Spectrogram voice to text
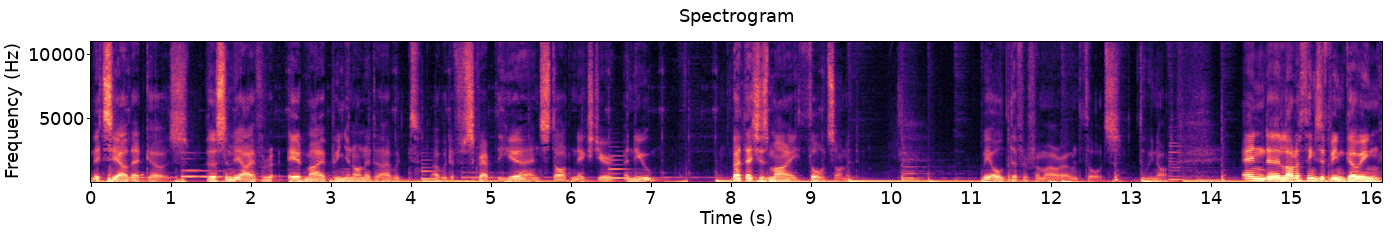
Let's see how that goes. Personally, I've aired my opinion on it. I would, I would have scrapped the year and start next year anew. But that's just my thoughts on it. We all differ from our own thoughts, do we not? And a lot of things have been going,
